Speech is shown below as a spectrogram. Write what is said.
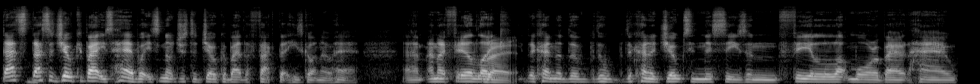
that's that's a joke about his hair, but it's not just a joke about the fact that he's got no hair. Um, and I feel like right. the kind of the, the the kind of jokes in this season feel a lot more about how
